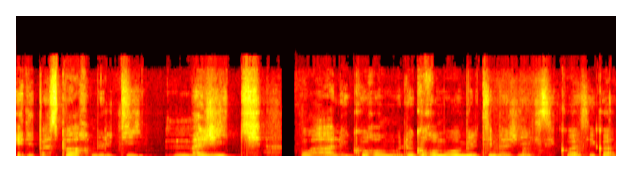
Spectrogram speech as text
et des passeports multi-magiques. Ouah, le gros, le gros mot multi-magique, c'est quoi, c'est quoi?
